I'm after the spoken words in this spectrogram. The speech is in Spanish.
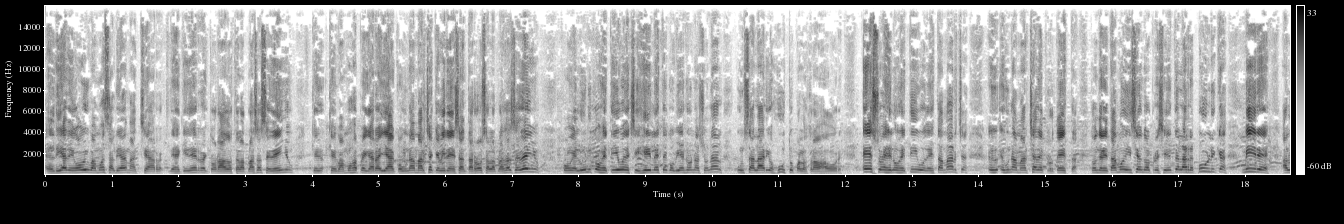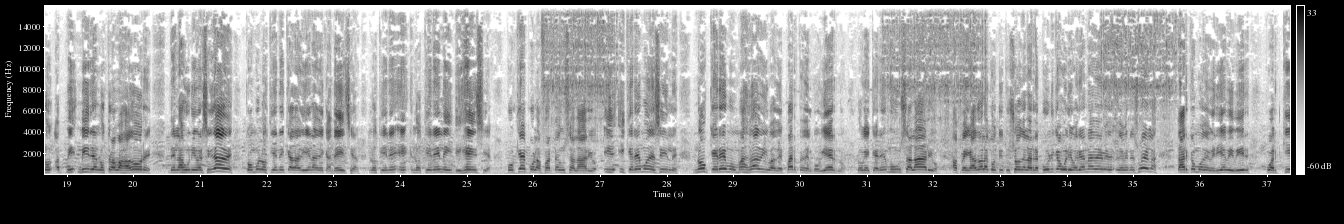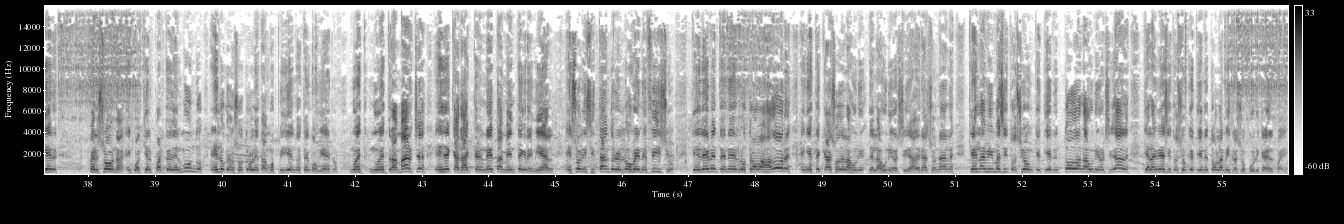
El día de hoy vamos a salir a marchar desde aquí del rectorado hasta la Plaza Cedeño, que, vamos a pegar allá con una marcha que viene de Santa Rosa a la Plaza Cedeño, con el único objetivo de exigirle a este gobierno nacional un salario justo para los trabajadores. Eso es el objetivo de esta marcha, es una marcha de protesta, donde le estamos diciendo al presidente de la República, mire a los, mire a los trabajadores de las universidades cómo los tienen cada día en la decadencia, los tienen, eh, los tienen en la indigencia. ¿Por qué? Por la falta de un salario. Y, y queremos decirle, no queremos más dádiva de parte del gobierno. Lo que queremos es un salario apegado a la constitución de la República Bolivariana de, Venezuela, tal como debería vivir cualquier persona en cualquier parte del mundo, es lo que nosotros le estamos pidiendo a este gobierno. Nuestra, marcha es de carácter netamente gremial, es solicitándole los beneficios que deben tener los trabajadores, en este caso de las, de las universidades nacionales, que es la misma situación que tienen todas las universidades y es la misma situación que tiene toda la administración pública en el país.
